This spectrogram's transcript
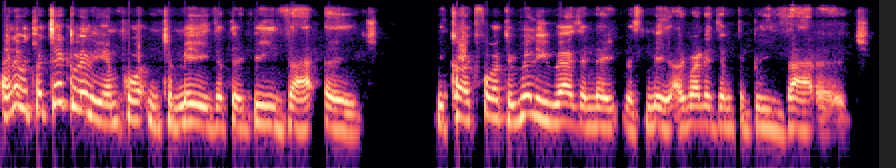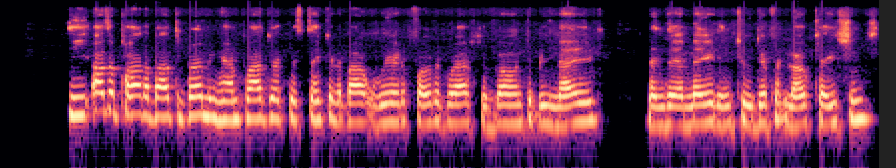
And it was particularly important to me that they be that age because for it to really resonate with me, I wanted them to be that age. The other part about the Birmingham project is thinking about where the photographs are going to be made, and they're made in two different locations.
